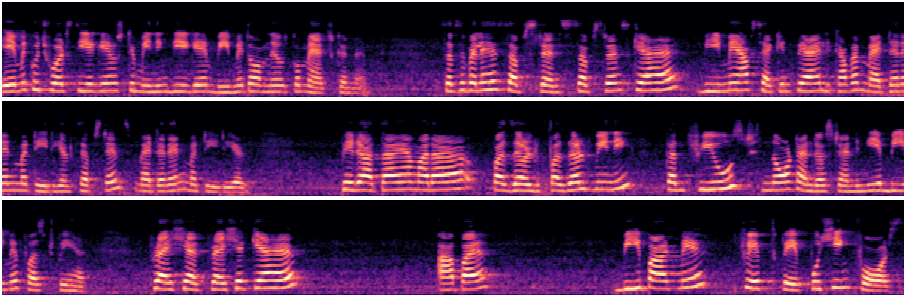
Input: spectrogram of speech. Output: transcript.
A में कुछ वर्ड्स दिए गए हैं, उसके मीनिंग दिए गए हैं। बी में तो हमने उसको मैच करना है। सबसे पहले है सब्सटेंस सब्सटेंस क्या है? बी में आप सेकंड पे आए, लिखा हुआ है matter and material substance matter and material फिर आता है हमारा puzzled puzzled meaning confused not understanding ये बी में फ़र्स्ट पे है. प्रेशर प्रेशर क्या है? आप आए बी पार्ट में फिफ्थ पे पुशिंग फोर्स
